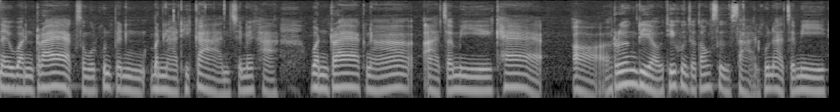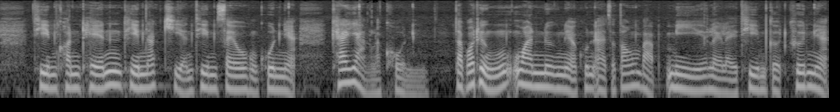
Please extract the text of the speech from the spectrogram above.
ในวันแรกสมมติคุณเป็นบรรณาธิการใช่ไหมคะ วันแรกนะอาจจะมีแค่ เรื่องเดียวที่คุณจะต้องสื่อสาร คุณอาจจะมีทีม content ทีมนักเขียนทีมเซลล์ของคุณเนี่ยแค่อย่างละคน แต่พอถึงวันหนึ่งเนี่ยคุณอาจจะต้องแบบมีหลาย ๆ ทีมเกิดขึ้นเนี่ย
